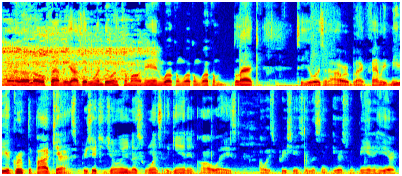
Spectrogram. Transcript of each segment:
Hello, hello, hello, family. How's everyone doing? Come on in. Welcome, welcome, welcome, Black, to yours and our Black Family Media Group, the podcast. Appreciate you joining us once again and always, always appreciate your listening ears for being here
